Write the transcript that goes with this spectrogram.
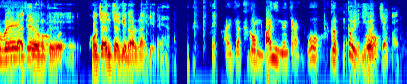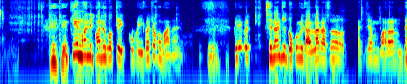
뭔가 이제 좀또그 고전적인 unlock이네요. 아니 그러니까 그것만 있는 게 아니고 그것도 아, 있고 이것저것. 게임 많이 파는 것도 있고 뭐 이것저것 많아요. 음. 그리고 지난주 녹음이 날라가서 다시 한번 말하는데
